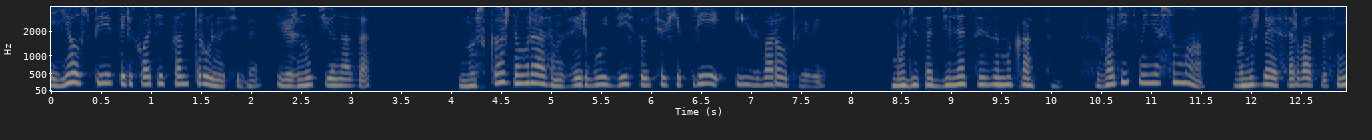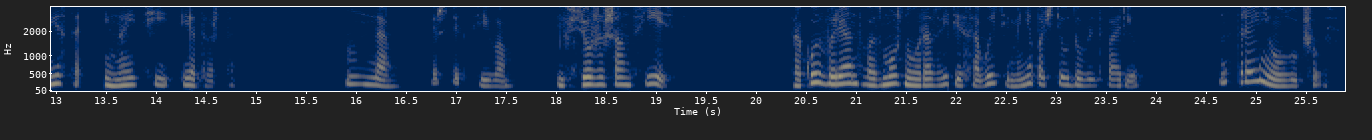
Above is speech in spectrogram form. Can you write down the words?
и я успею перехватить контроль на себя и вернуть ее назад. Но с каждым разом зверь будет действовать все хитрее и изворотливее. Будет отделяться и замыкаться, сводить меня с ума, вынуждая сорваться с места и найти Эдварда. М да, перспектива. И все же шанс есть. Такой вариант возможного развития событий меня почти удовлетворил. Настроение улучшилось.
